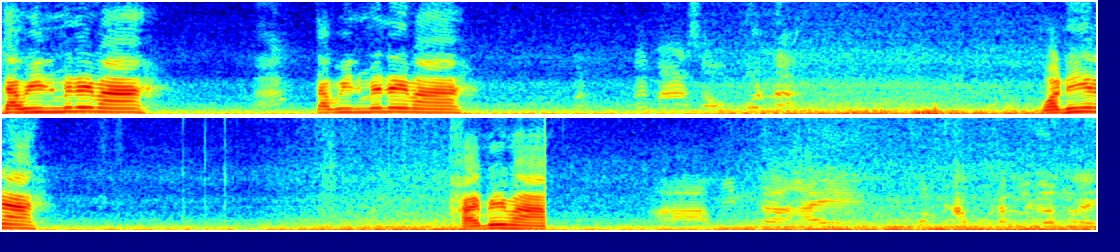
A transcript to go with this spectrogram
ตาวินไม่ได้มาฮะตาวินไม่ได้มามันไม่มาส องคนอะวันนี้นะใครไม่มาอ่าวินกับไอ้คนขับคันเหลืองเลย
